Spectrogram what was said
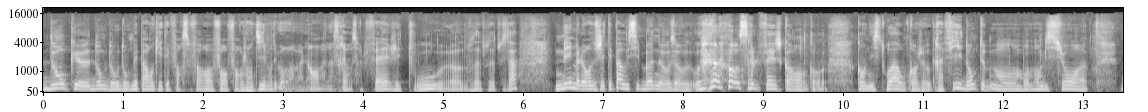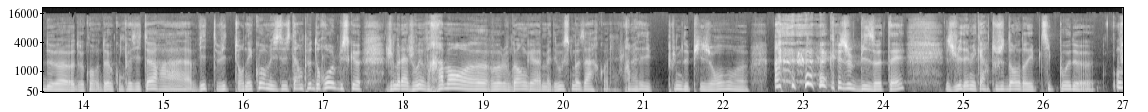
donc, euh, donc, donc, donc mes parents qui étaient fort, fort, fort, fort gentils m'ont dit bon bah, voilà on va l'inscrire au solfège et tout, euh, tout ça, tout ça, tout ça. Mais malheureusement j'étais pas aussi bonne au, solfège qu'en, qu'en, qu'en histoire ou qu'en géographie. Donc de- mon, mon ambition euh, de, de, com- de compositeur a vite, vite tourné court. Mais c'était un peu drôle puisque je me la jouais vraiment euh, Wolfgang Amadeus Mozart quoi. Donc, je ramassais des plumes de pigeons euh, que je biseautais. Je vidais mes cartouches d'encre dans des petits pots de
